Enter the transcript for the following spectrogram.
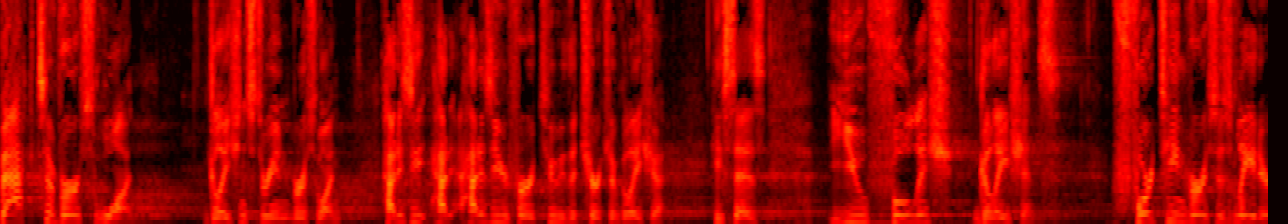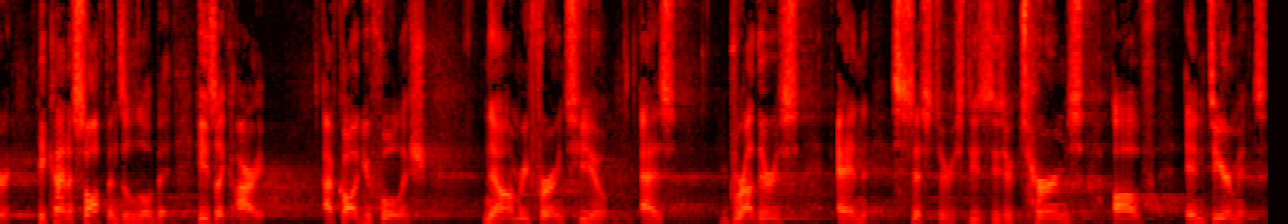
back to verse 1, Galatians 3 and verse 1, how does he, how, how does he refer to the church of Galatia? He says, You foolish Galatians. 14 verses later, he kind of softens a little bit. He's like, All right, I've called you foolish. Now I'm referring to you as brothers and sisters. These, these are terms of endearment.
